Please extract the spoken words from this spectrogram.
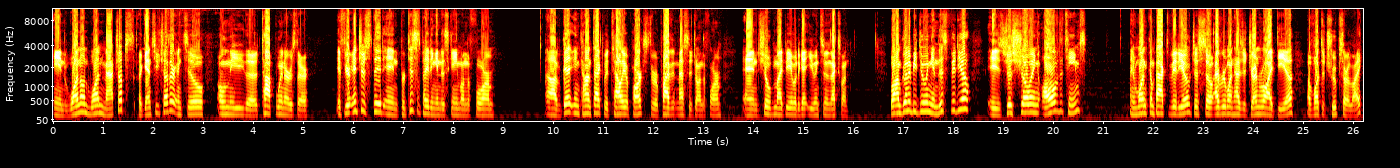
in one-on-one matchups against each other until only the top winner is there. If you're interested in participating in this game on the forum, uh, get in contact with Talia Parks through a private message on the forum, and she might be able to get you into the next one. What I'm going to be doing in this video is just showing all of the teams in one compact video, just so everyone has a general idea of what the troops are like.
